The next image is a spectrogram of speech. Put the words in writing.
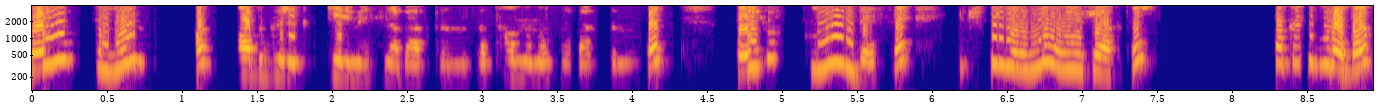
Bayurkunun at adgırı kelimesine baktığımızda, tamlamasına baktığımızda Bayurkunun dese küçük ünlü uyumuna uyacaktır. Fakat burada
